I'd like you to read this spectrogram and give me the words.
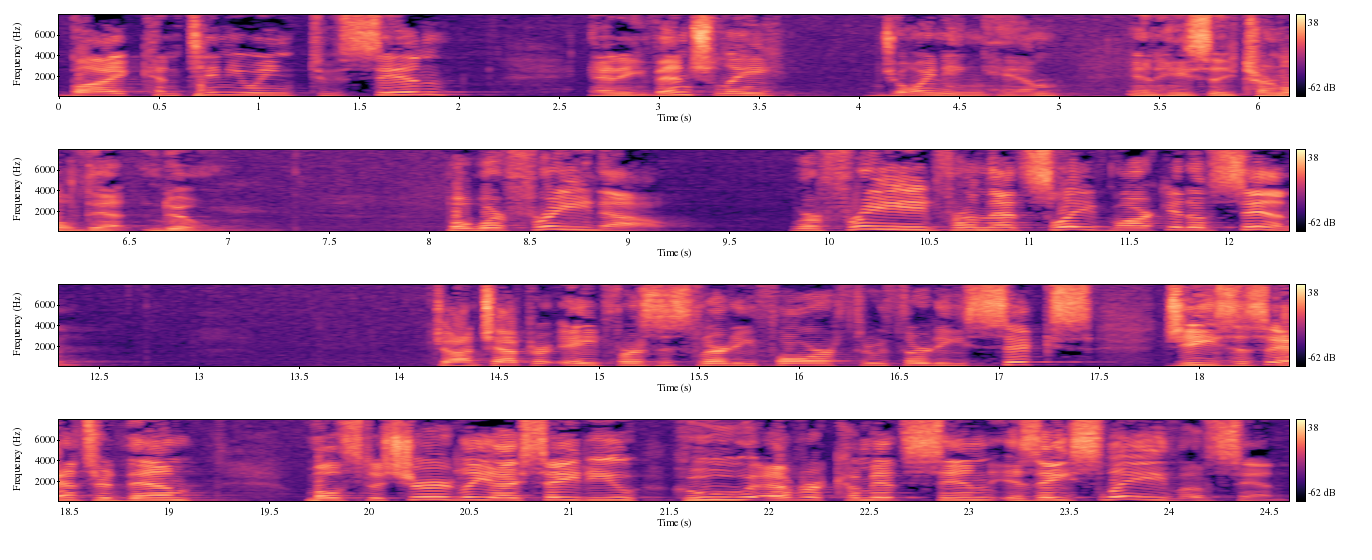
by continuing to sin and eventually joining him in his eternal doom. But we're free now. We're freed from that slave market of sin. John chapter 8, verses 34 through 36, Jesus answered them, Most assuredly I say to you, whoever commits sin is a slave of sin.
